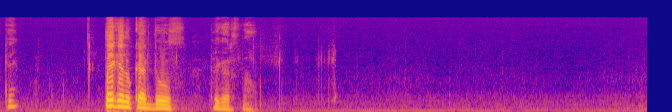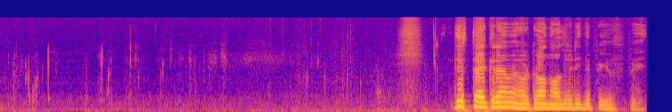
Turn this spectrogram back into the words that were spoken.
Okay. Take a look at those figures now. This diagram I have drawn already in the previous page.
